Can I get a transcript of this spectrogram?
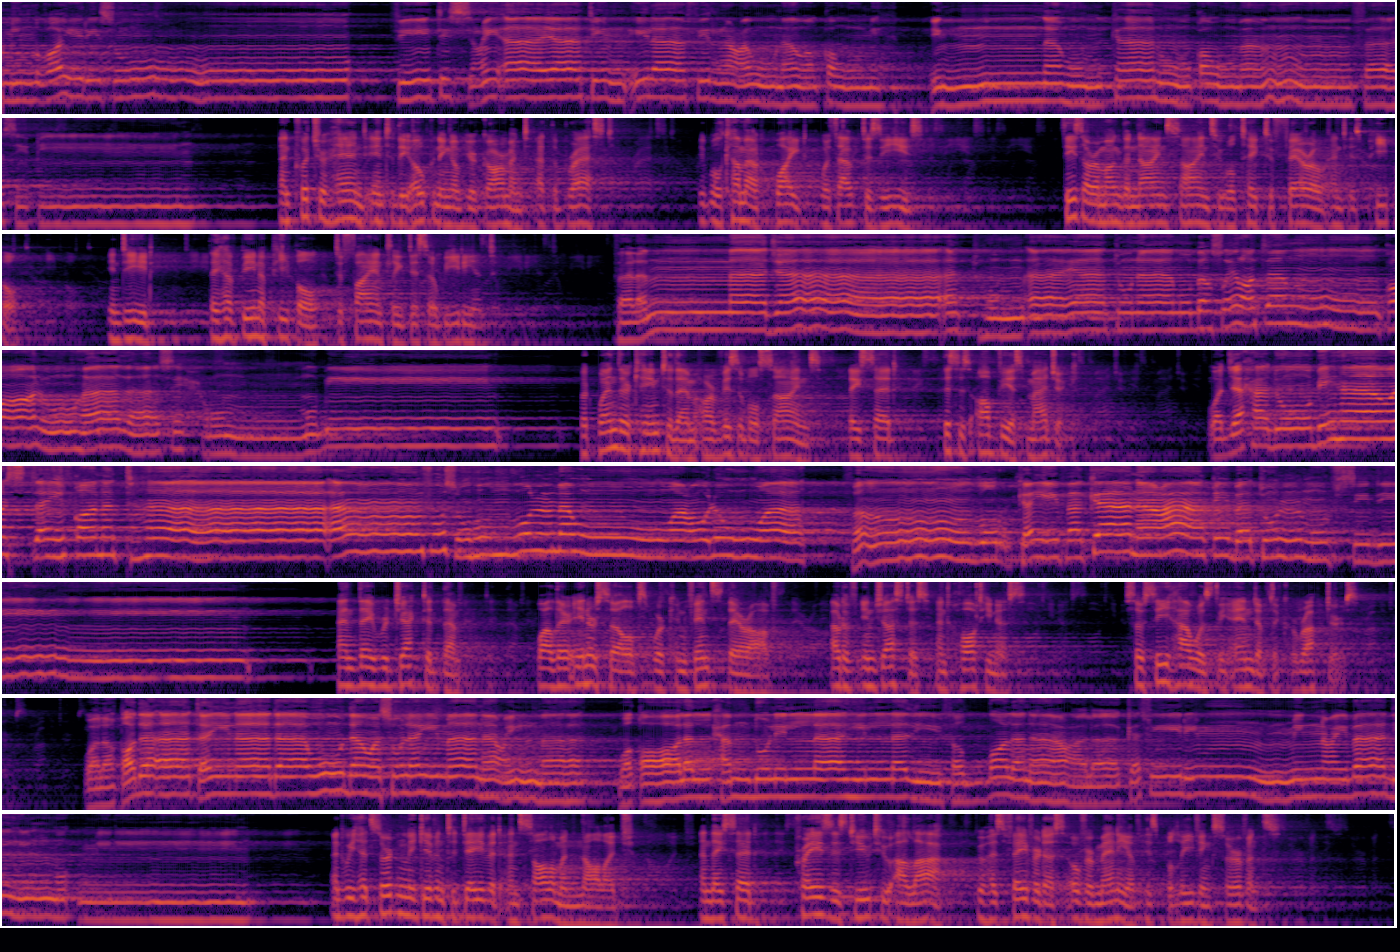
من غير سوء في تسع آيات إلى فرعون وقومه إنهم كانوا قوما فاسقين And put your hand into the opening of your garment at the breast. It will come out white without disease. These are among the nine signs you will take to Pharaoh and his people. Indeed, they have been a people defiantly disobedient. فلما جاءتهم آياتنا مبصرة قالوا هذا سحر مبين But when there came to them our visible signs, they said, This is obvious magic. وجحدوا بها واستيقنتها أنفسهم ظلما وعلوا فانظر كيف كان عاقبة المفسدين And they rejected them, while their inner selves were convinced thereof, out of injustice and haughtiness. So see how was the end of the corruptors. ولقد آتينا داود وسليمان علما وقال الحمد لله الذي فضلنا على كثير من عباده المؤمنين And we had certainly given to David and Solomon knowledge. And they said, Praise is due to Allah, who has favored us over many of his believing servants.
